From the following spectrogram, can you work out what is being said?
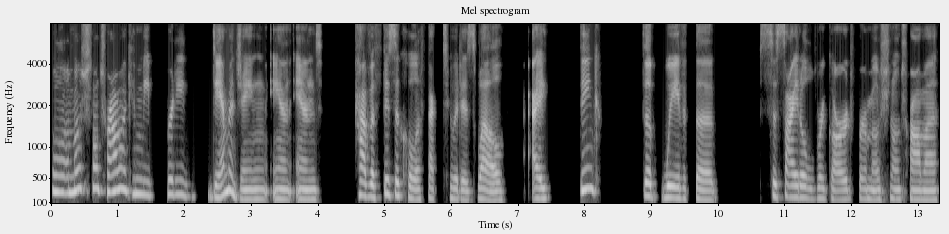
Well, emotional trauma can be pretty damaging and and have a physical effect to it as well. I think the way that the societal regard for emotional trauma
